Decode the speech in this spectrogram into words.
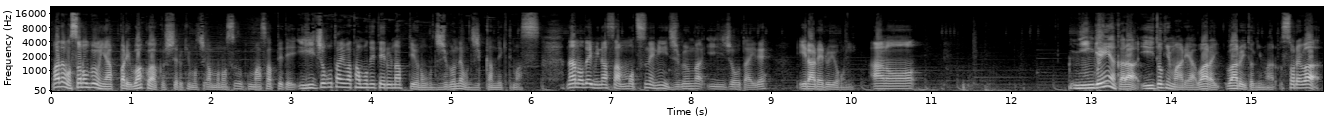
まあでもその分やっぱりワクワクしてる気持ちがものすごく勝ってて、いい状態は保ててるなっていうのも自分でも実感できてます。なので皆さんも常に自分がいい状態でいられるように。あのー人間やからいい時もありゃ悪い悪い時もある。それは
